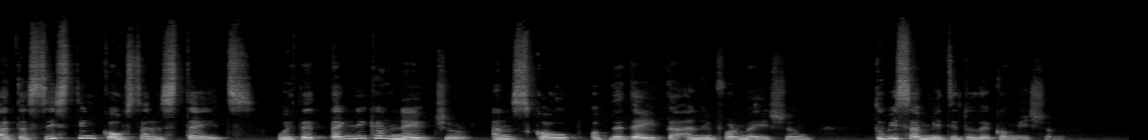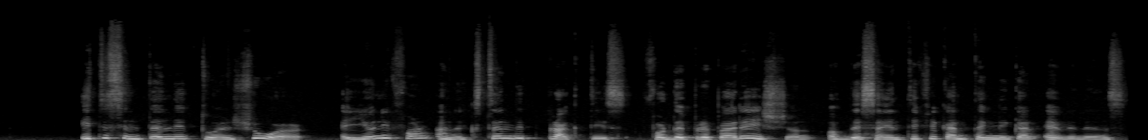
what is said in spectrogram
at assisting coastal states with the technical nature and scope of the data and information to be submitted to the Commission. It is intended to ensure a uniform and extended practice for the preparation of the scientific and technical evidence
